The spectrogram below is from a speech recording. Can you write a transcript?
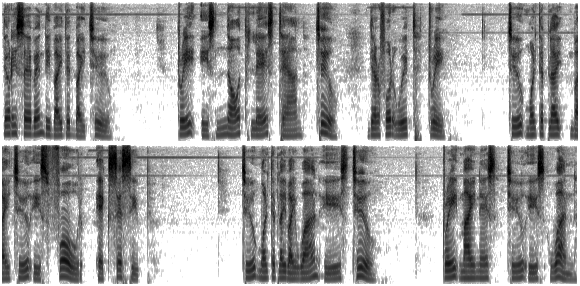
37 divided by 2. 3 is not less than 2, therefore with 3. 2 multiplied by 2 is 4, excessive. 2 multiplied by 1 is 2. 3 minus 2 is 1.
